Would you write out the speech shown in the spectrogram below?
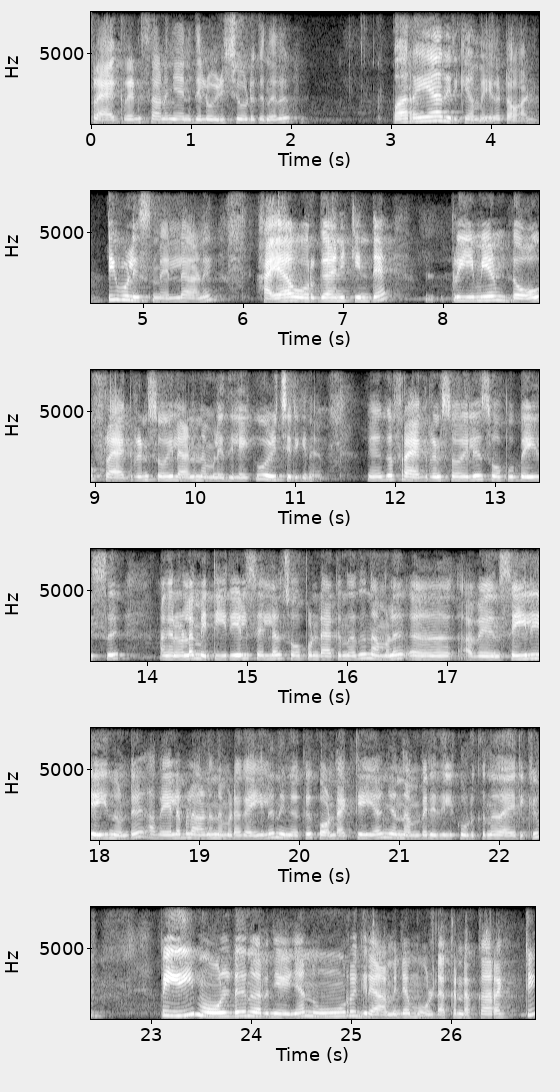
ഫ്രാഗ്രൻസ് ആണ് ഞാൻ ഇതിൽ ഒഴിച്ചു കൊടുക്കുന്നത്. പറയാതിരിക്കാൻ വയ്യ കേട്ടോ. അടിപൊളി സ്മെല്ലാണ്. ഹയ ഓർഗാനിക്കിന്റെ പ്രീമിയം ഡോ ഫ്രാഗ്രൻസ് ഓയിലാണ് നമ്മൾ ഇതിലേക്ക് ഒഴിച്ചിരിക്കുന്നത്. നിങ്ങൾക്ക് ഫ്രാഗ്രൻസ് ഓയിൽ സോപ്പ് ബേസ് അങ്ങനെയുള്ള മെറ്റീരിയൽസ് എല്ലാം സോപ്പ് ഉണ്ടാക്കുന്നത് നമ്മൾ സെയിൽ ചെയ്യുന്നുണ്ട്. അവൈലബിൾ ആണ് നമ്മുടെ കയ്യിൽ നിങ്ങൾക്ക് കോൺടാക്റ്റ് ചെയ്യാൻ ഞാൻ നമ്പർ ഇതിൽ കൊടുക്കുന്നതായിരിക്കും. അപ്പോൾ ഈ മോൾഡ് എന്ന് പറഞ്ഞു കഴിഞ്ഞാൽ നൂറ് ഗ്രാമിന്റെ മോൾഡ്. ആക്കണ്ട കറക്റ്റ്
